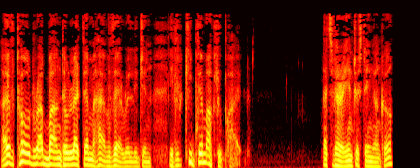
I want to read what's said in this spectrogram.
I've told Rabban to let them have their religion. It'll keep them occupied. That's very interesting, Uncle,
